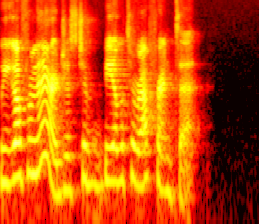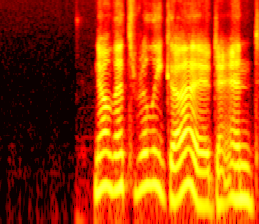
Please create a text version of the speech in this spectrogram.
we go from there just to be able to reference it. No, that's really good. And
